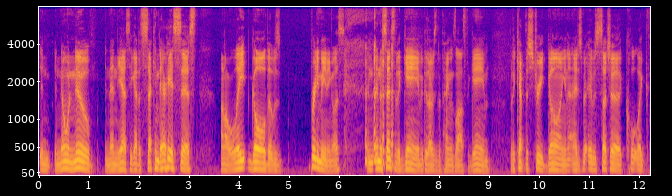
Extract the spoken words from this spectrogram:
and, and no one knew. And then yes, he got a secondary assist on a late goal that was pretty meaningless in, in the sense of the game because obviously the Penguins lost the game, but it kept the streak going. And I just it was such a cool like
